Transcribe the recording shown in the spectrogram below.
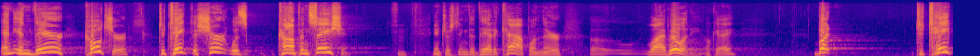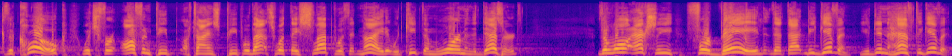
and in their culture, to take the shirt was compensation. Interesting that they had a cap on their uh, liability, okay? But to take the cloak, which for often peop- times people, that's what they slept with at night, it would keep them warm in the desert. The law actually forbade that that be given. You didn't have to give it.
